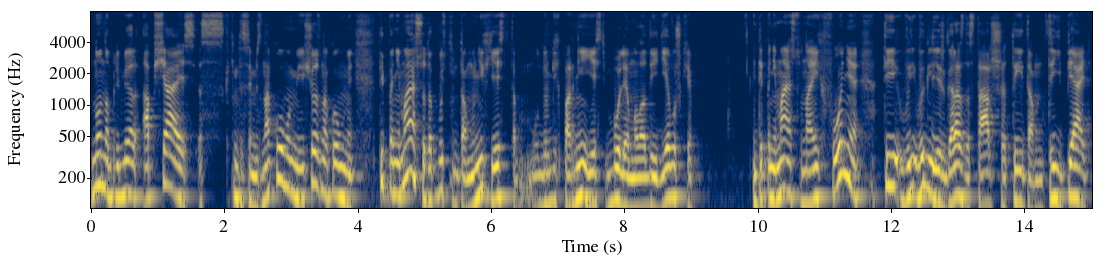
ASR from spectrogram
но, например, общаясь с какими-то своими знакомыми, еще знакомыми, ты понимаешь, что, допустим, там у них есть, там у других парней есть более молодые девушки, и ты понимаешь, что на их фоне ты выглядишь гораздо старше, ты там 3, 5,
